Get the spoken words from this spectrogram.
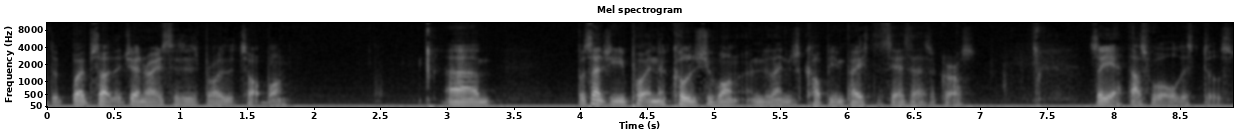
The website that generates this is probably the top one. Um, but essentially, you put in the colors you want and then just copy and paste the CSS across. So yeah, that's what all this does.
